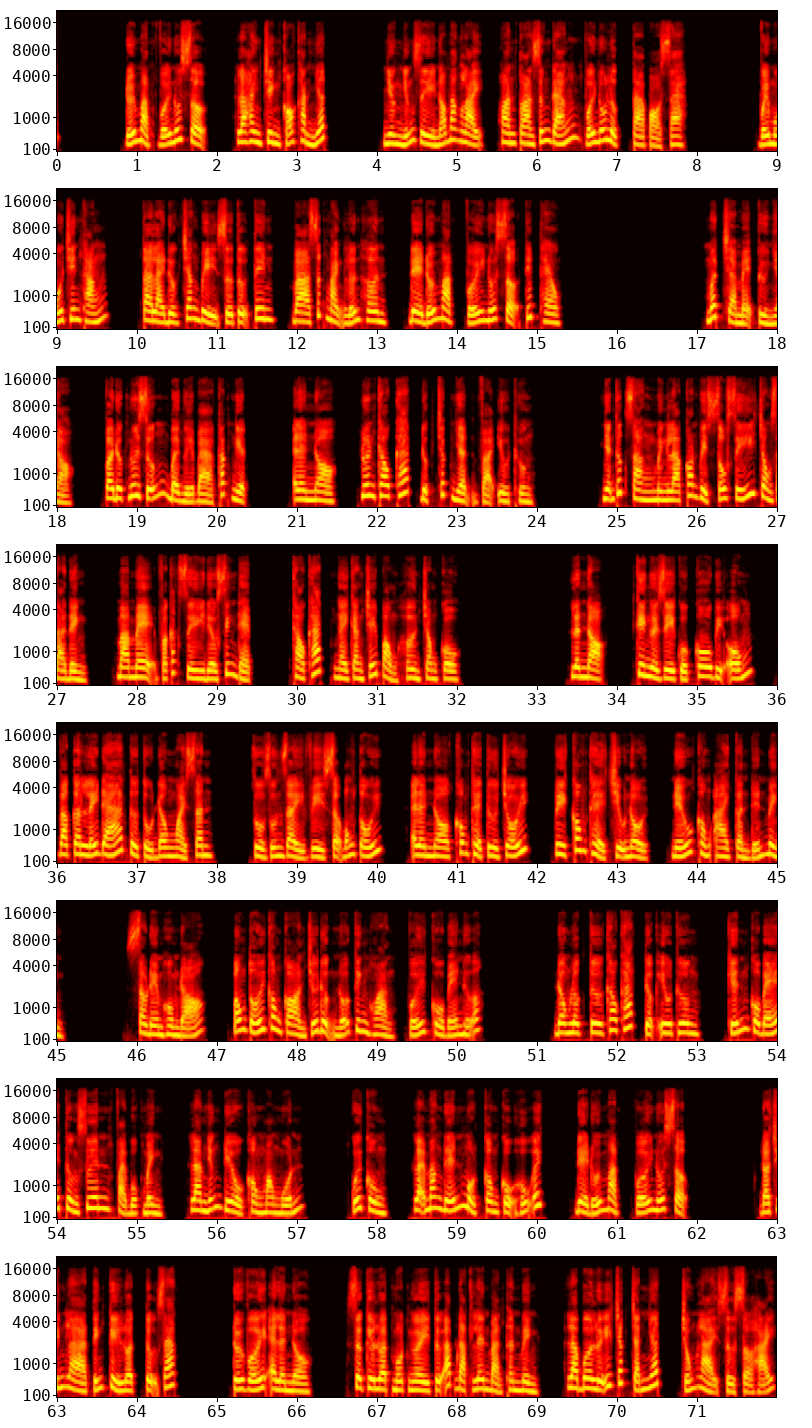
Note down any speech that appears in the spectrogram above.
đối mặt với nỗi sợ là hành trình khó khăn nhất. Nhưng những gì nó mang lại hoàn toàn xứng đáng với nỗ lực ta bỏ ra. Với mỗi chiến thắng, ta lại được trang bị sự tự tin và sức mạnh lớn hơn để đối mặt với nỗi sợ tiếp theo. Mất cha mẹ từ nhỏ và được nuôi dưỡng bởi người bà khắc nghiệt, Eleanor luôn cao khát được chấp nhận và yêu thương. Nhận thức rằng mình là con vịt xấu xí trong gia đình, mà mẹ và các dì đều xinh đẹp, khao khát ngày càng cháy bỏng hơn trong cô. Lần nọ, khi người dì của cô bị ốm và cần lấy đá từ tủ đông ngoài sân, dù run rẩy vì sợ bóng tối, Eleanor không thể từ chối vì không thể chịu nổi nếu không ai cần đến mình. Sau đêm hôm đó, bóng tối không còn chứa đựng nỗi kinh hoàng với cô bé nữa. Động lực từ khao khát được yêu thương khiến cô bé thường xuyên phải buộc mình làm những điều không mong muốn. Cuối cùng, lại mang đến một công cụ hữu ích để đối mặt với nỗi sợ. Đó chính là tính kỷ luật tự giác. Đối với Eleanor, sự kỷ luật một người tự áp đặt lên bản thân mình là bờ lũy chắc chắn nhất chống lại sự sợ hãi.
